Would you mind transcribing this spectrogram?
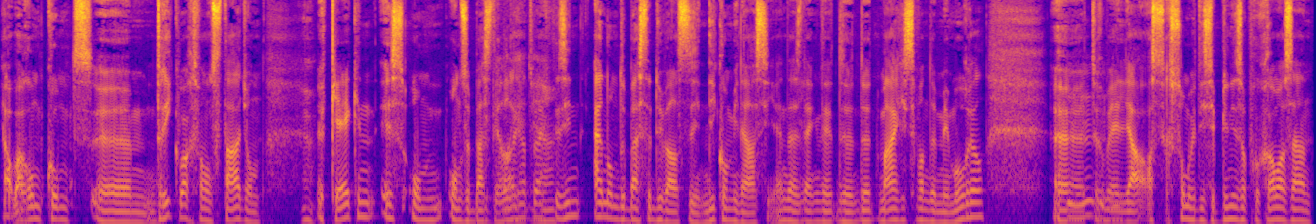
ja, waarom komt um, driekwart van ons stadion ja. kijken, is om onze beste Belgen ja. te zien en om de beste duels te zien. Die combinatie. En dat is denk ik de, het magische van de Memorial. Uh, mm -hmm. Terwijl ja, als er sommige disciplines op programma staan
